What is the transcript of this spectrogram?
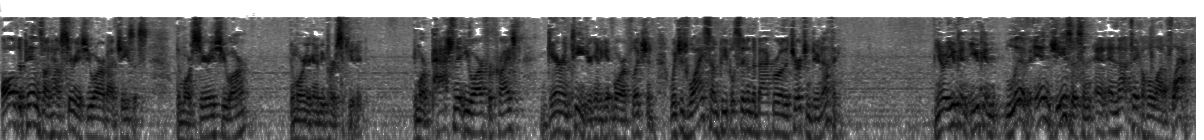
all depends on how serious you are about Jesus. The more serious you are, the more you're going to be persecuted. The more passionate you are for Christ, guaranteed you're going to get more affliction. Which is why some people sit in the back row of the church and do nothing. You know, you can, you can live in Jesus and, and, and not take a whole lot of flack.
